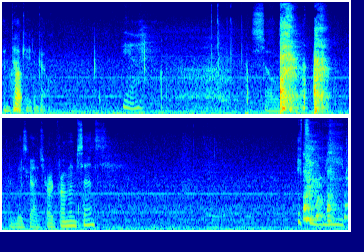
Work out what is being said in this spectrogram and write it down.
a decade oh. ago. Yeah. So, have these guys heard from him since? It's a lead.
